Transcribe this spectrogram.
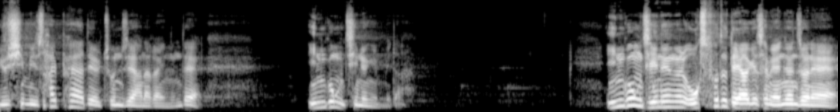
유심히 살펴야 될 존재 하나가 있는데 인공지능입니다. 인공지능을 옥스퍼드 대학에서 몇 년 전에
